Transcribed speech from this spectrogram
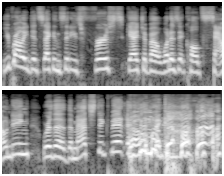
You probably did Second City's first sketch about what is it called, sounding, where the the matchstick bit. Oh my god.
